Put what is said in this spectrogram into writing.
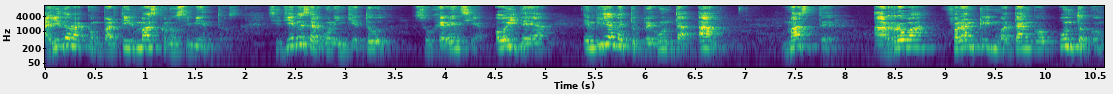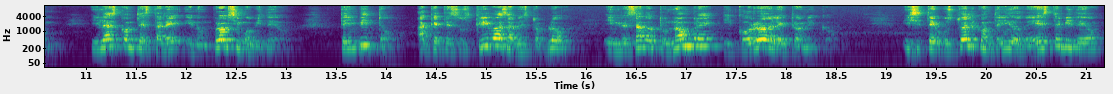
Ayúdame a compartir más conocimientos. Si tienes alguna inquietud, sugerencia o idea, envíame tu pregunta a master.franklinmatango.com y las contestaré en un próximo video. Te invito a que te suscribas a nuestro blog ingresando tu nombre y correo electrónico. Y si te gustó el contenido de este video,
